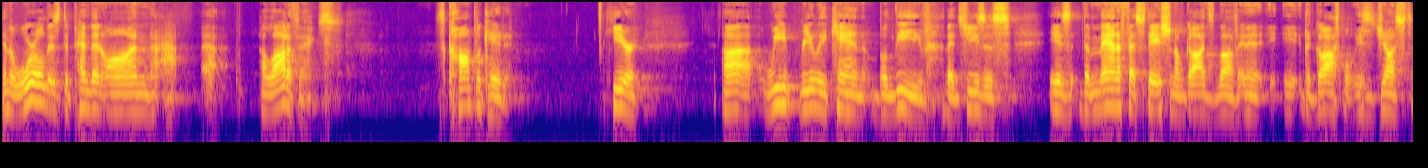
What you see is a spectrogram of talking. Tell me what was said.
in the world is dependent on a, a lot of things, it's complicated. Here, uh, we really can believe that Jesus is the manifestation of God's love, and it, it, the gospel is just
